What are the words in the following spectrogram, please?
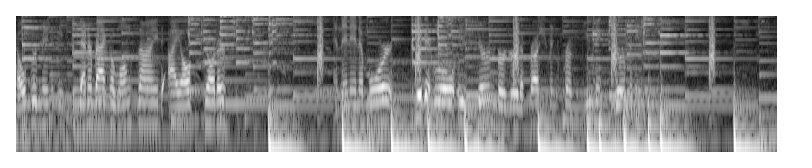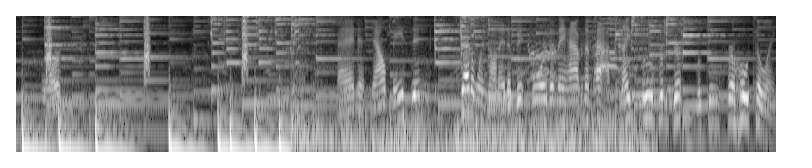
Helberman in center back alongside Ayalfstarter. And then in a more pivot role is Dirnberger, the freshman from Munich, Germany. Four. And now Mason settling on it a bit more than they have in the past. Nice move from Dern, looking for Hoteling.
